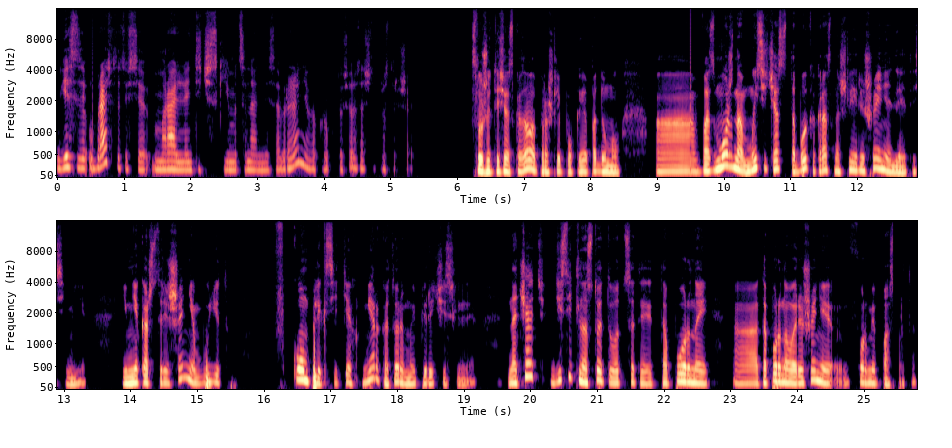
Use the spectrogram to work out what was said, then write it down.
Если убрать вот эти все морально-этические, эмоциональные соображения вокруг, то все достаточно просто решается. Слушай, ты сейчас сказала про шлепок, и я подумал, а, возможно, мы сейчас с тобой как раз нашли решение для этой семьи. И мне кажется, решение будет в комплексе тех мер, которые мы перечислили. Начать действительно стоит вот с этой топорной, топорного решения в форме паспорта.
